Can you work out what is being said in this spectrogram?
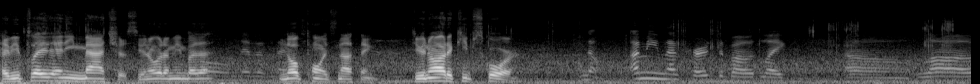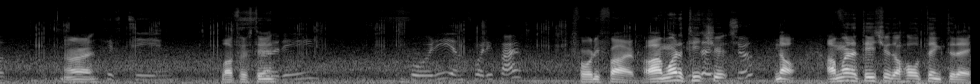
Have you played any matches? You know what I mean by that? No, never. No points, nothing. Do you know how to keep score? No. I mean, I've heard about like uh, love, All right. 15, Love 15? 30, 40, and 45. 45. Oh, I'm going to Is teach you. true? No, I'm going to teach you the whole thing today.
